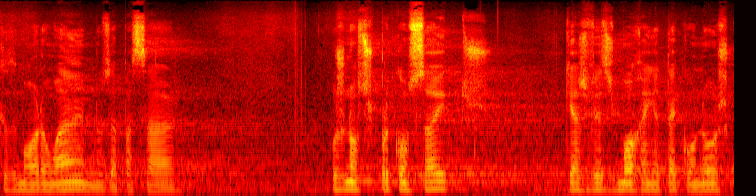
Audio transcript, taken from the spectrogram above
que demoram anos a passar, os nossos preconceitos, que às vezes morrem até conosco,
